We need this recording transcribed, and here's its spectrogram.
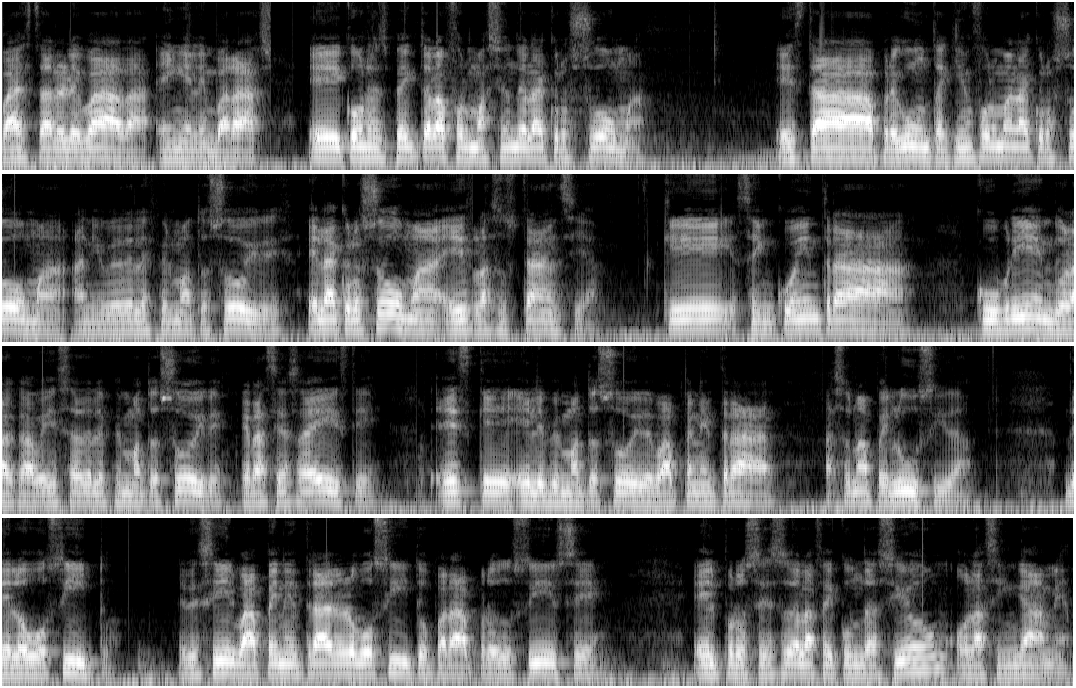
va a estar elevada en el embarazo. Eh, con respecto a la formación del acrosoma, esta pregunta, ¿quién forma el acrosoma a nivel del espermatozoide? El acrosoma es la sustancia que se encuentra cubriendo la cabeza del espermatozoide. Gracias a este es que el espermatozoide va a penetrar a zona pelúcida del ovocito. Es decir, va a penetrar el ovocito para producirse el proceso de la fecundación o la singamia.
